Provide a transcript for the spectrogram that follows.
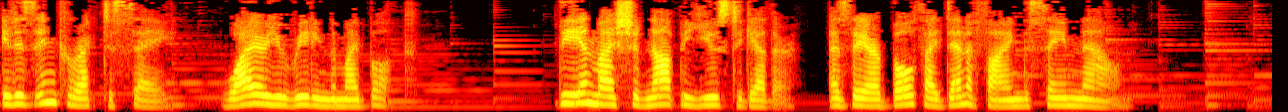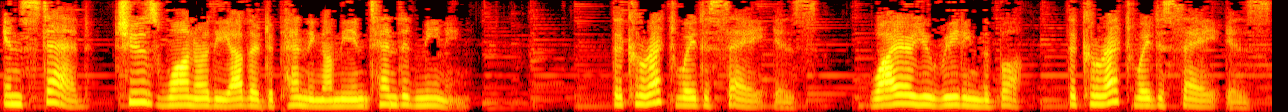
It is incorrect to say, why are you reading the my book? The and my should not be used together, as they are both identifying the same noun. Instead, choose one or the other depending on the intended meaning. The correct way to say is, why are you reading the book? The correct way to say is,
